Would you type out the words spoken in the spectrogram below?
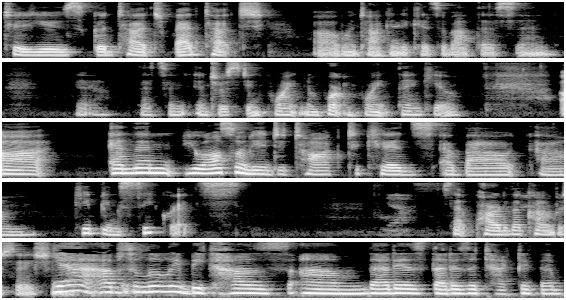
to use good touch, bad touch uh, when talking to kids about this. And yeah, that's an interesting point, an important point. Thank you. Uh, and then you also need to talk to kids about um, keeping secrets. Yes. Is that part of the conversation? Yeah, absolutely. Because um, that is that is a tactic that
